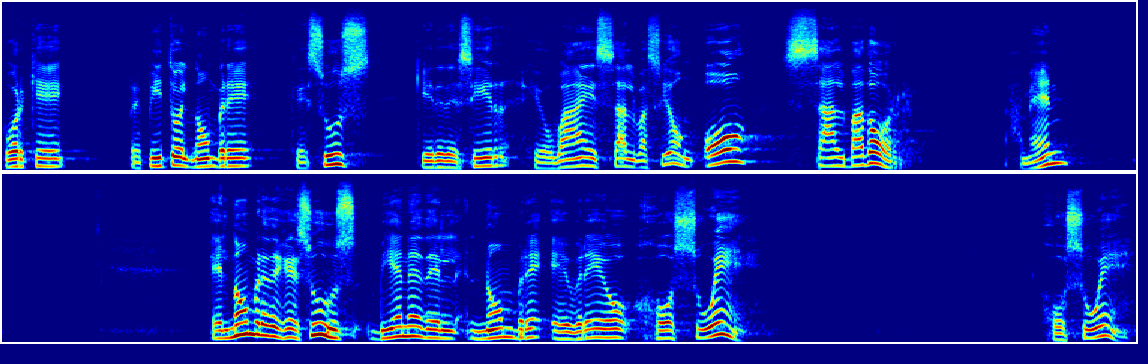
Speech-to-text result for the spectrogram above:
Porque, repito, el nombre Jesús quiere decir Jehová es salvación o Salvador. Amén. El nombre de Jesús viene del nombre hebreo Josué. Josué.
